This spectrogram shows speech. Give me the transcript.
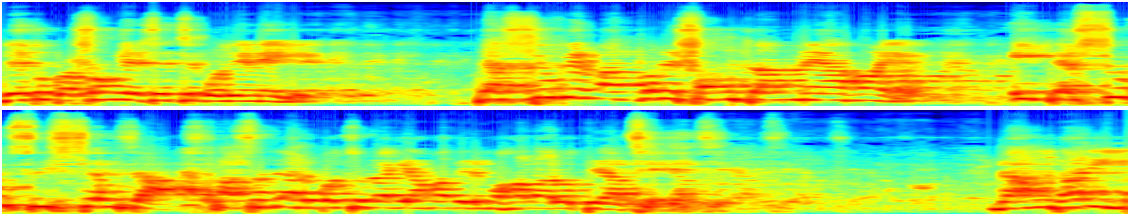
যেহেতু প্রসঙ্গে এসেছে বলে নেই টেস্টিউবের মাধ্যমে সন্তান নেওয়া হয়। এই টেস্টিউব সিস্টেমটা পাঁচ হাজার বছর আগে আমাদের মহাভারতে আছে। গান্ধারী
